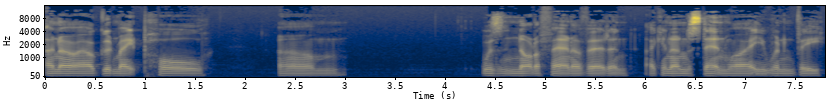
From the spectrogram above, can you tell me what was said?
I know our good mate Paul um, was not a fan of it, and I can understand why he wouldn't be.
